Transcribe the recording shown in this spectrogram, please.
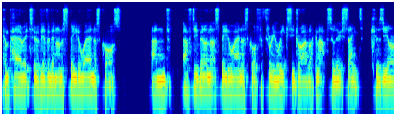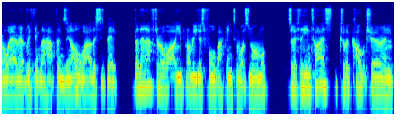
compare it to have you ever been on a speed awareness course and after you've been on that speed awareness course for three weeks, you drive like an absolute saint because you're aware of everything that happens. And oh wow, this is big. But then after a while, you probably just fall back into what's normal. So if the entire sort of culture and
